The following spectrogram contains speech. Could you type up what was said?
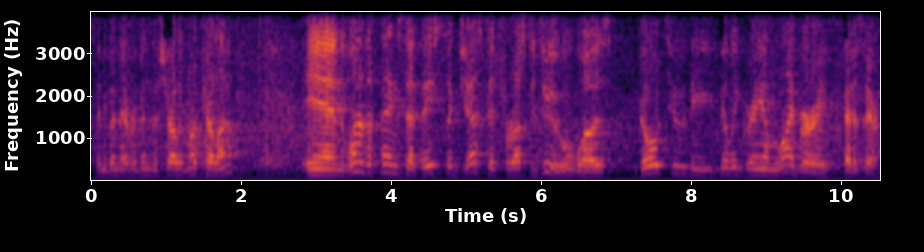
Has anybody ever been to Charlotte, North Carolina? And one of the things that they suggested for us to do was go to the Billy Graham Library that is there.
